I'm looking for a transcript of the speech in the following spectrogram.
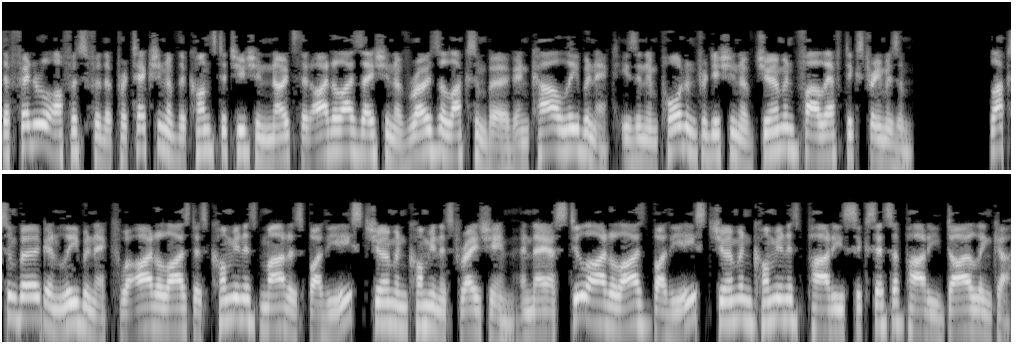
The Federal Office for the Protection of the Constitution notes that idolization of Rosa Luxemburg and Karl Liebknecht is an important tradition of German far-left extremism. Luxemburg and Liebknecht were idolized as communist martyrs by the East German Communist regime and they are still idolized by the East German Communist Party's successor party Die Linke.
